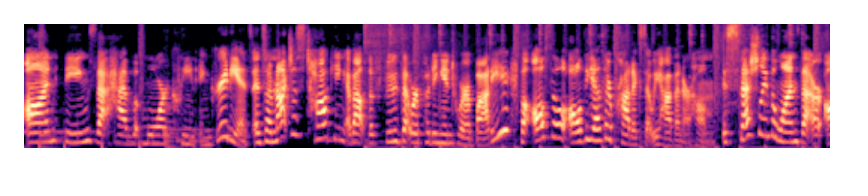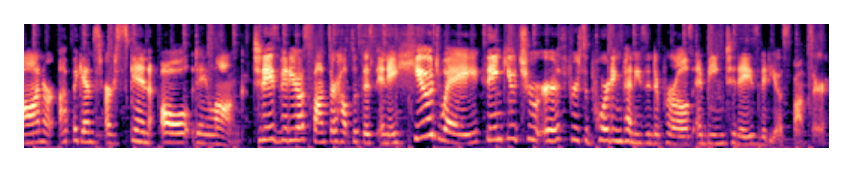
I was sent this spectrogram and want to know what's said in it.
on things that have more clean ingredients. And so I'm not just talking about the foods that we're putting into our body, but also all the other products that we have in our home, especially the ones that are on or up against our skin all day long. Today's video sponsor helps with this in a huge way. Thank you Tru Earth for supporting Pennies into Pearls and being today's video sponsor.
